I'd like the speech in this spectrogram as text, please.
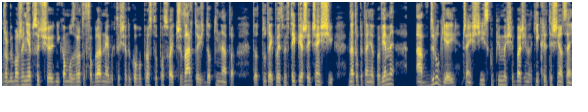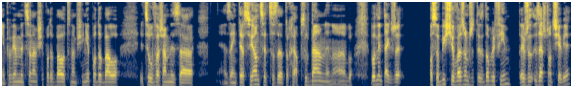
żeby może nie psuć nikomu zwrotów fabularnych, jakby ktoś chciał tylko po prostu posłuchać, czy warto iść do kina, to, to tutaj powiedzmy w tej pierwszej części na to pytanie odpowiemy, a w drugiej części skupimy się bardziej na takiej krytycznej ocenie. Powiemy, co nam się podobało, co nam się nie podobało, co uważamy za, za interesujące, co za trochę absurdalne, no bo powiem tak, że osobiście uważam, że to jest dobry film, to już zacznę od siebie,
